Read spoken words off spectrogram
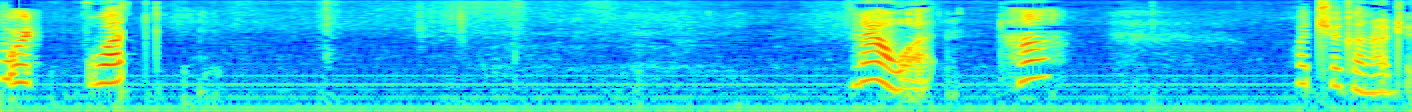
What? What? Now what? Huh? What you gonna do?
